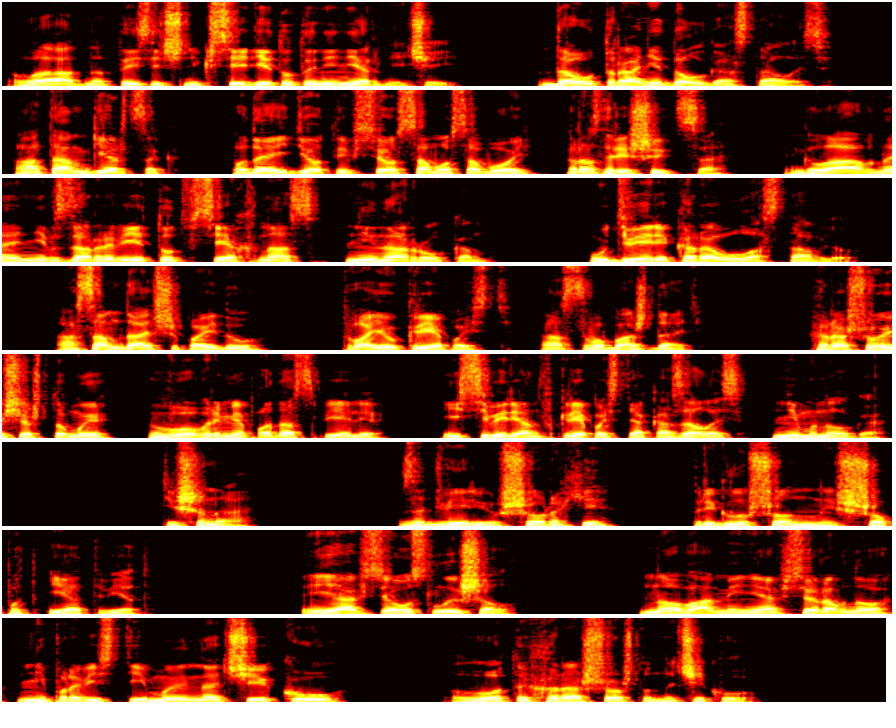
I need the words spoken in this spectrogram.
Ладно, тысячник, сиди тут и не нервничай. До утра недолго осталось. А там герцог подойдет и все само собой разрешится. Главное, не взорви тут всех нас ненароком. У двери караул оставлю. А сам дальше пойду. Твою крепость освобождать. Хорошо еще, что мы вовремя подоспели, и северян в крепости оказалось немного. Тишина. За дверью шорохи, приглушенный шепот и ответ. «Я все услышал. Но вам меня все равно не провести, мы на чеку». «Вот и хорошо, что на чеку».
